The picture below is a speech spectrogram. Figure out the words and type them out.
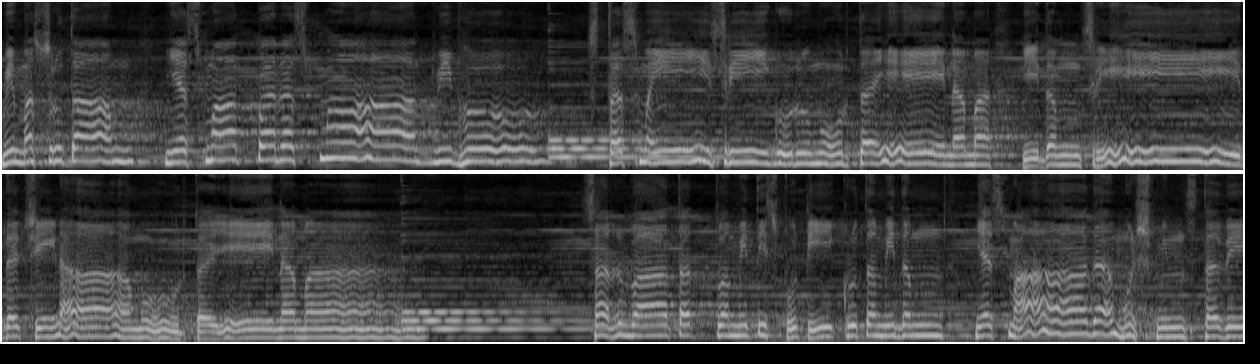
विमसृतां यस्मात् परस्माद्विभो तस्मै श्रीगुरुमूर्तये नम। इदं श्रीदक्षिणामूर्तये नमः। सर्वातत्त्वमिति स्फुटीकृतमिदं यस्मादमुष्मिंस्तवे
